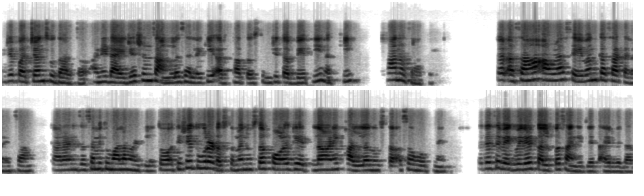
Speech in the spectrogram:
म्हणजे पचन सुधारतं आणि डायजेशन चांगलं झालं की अर्थातच तुमची तब्येत ही नक्की छानच राहते. तर असा हा आवळा सेवन कसा करायचा? कारण जसं मी तुम्हाला म्हटलं तो अतिशय तुरट असतो. म्हणजे नुसतं फळ घेतलं आणि खाल्लं नुसतं असं होत नाही. तर त्याचे वेगवेगळे कल्प सांगितलेत आयुर्वेदात.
